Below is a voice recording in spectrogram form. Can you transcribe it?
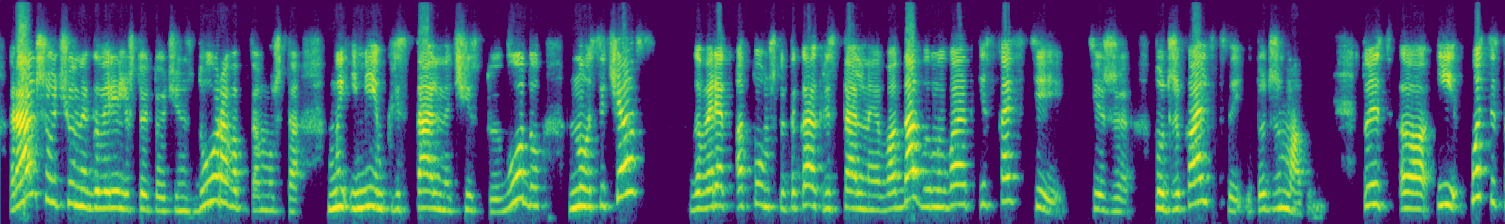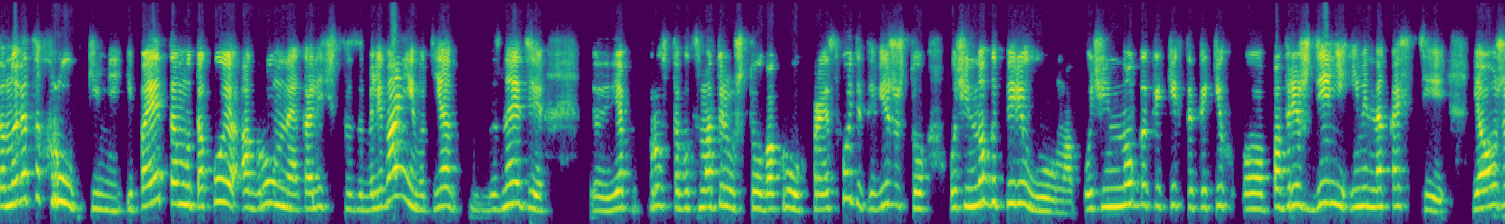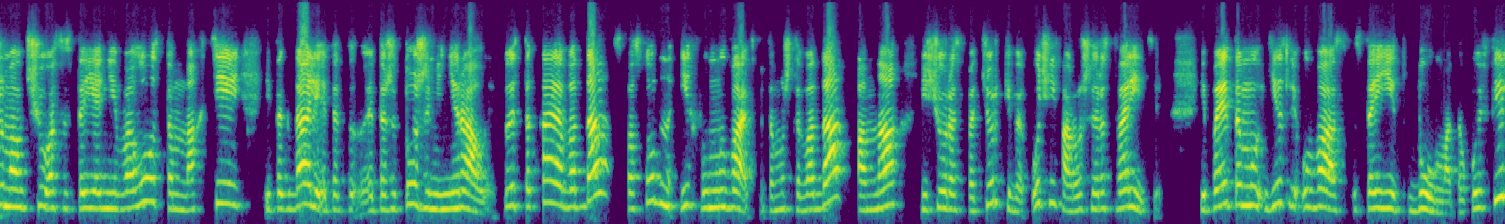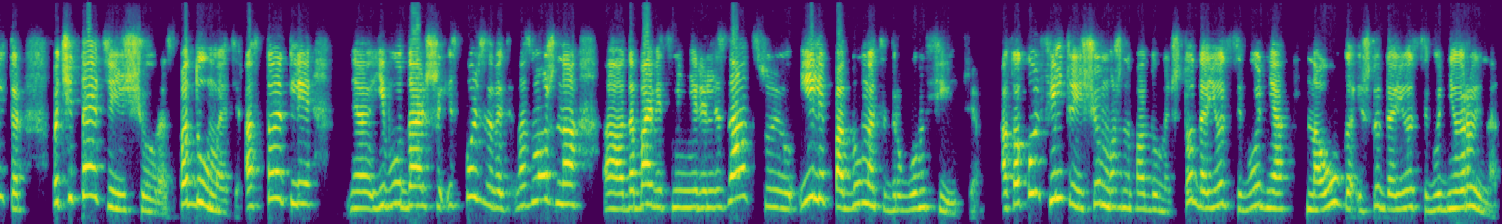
Раньше ученые говорили, что это очень здорово, потому что мы имеем кристально чистую воду, но сейчас говорят о том, что такая кристальная вода вымывает из костей те же, тот же кальций и тот же магний. То есть э, и кости становятся хрупкими, и поэтому такое огромное количество заболеваний, вот я, знаете, э, я просто вот смотрю, что вокруг происходит, и вижу, что очень много переломов, очень много каких-то таких э, повреждений именно костей. Я уже молчу о состоянии волос, там, ногтей и так далее, это, это же тоже минералы. То есть такая вода способна их вымывать, потому что вода, она, еще раз подчеркиваю, очень хороший растворитель. И поэтому, если у вас стоит дома такой фильтр, почитайте еще раз, подумайте, а стоит ли э, его дальше использовать, возможно, э, добавить минерализацию или подумать о другом фильтре. О каком фильтре еще можно подумать, что дает сегодня наука и что дает сегодня рынок.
